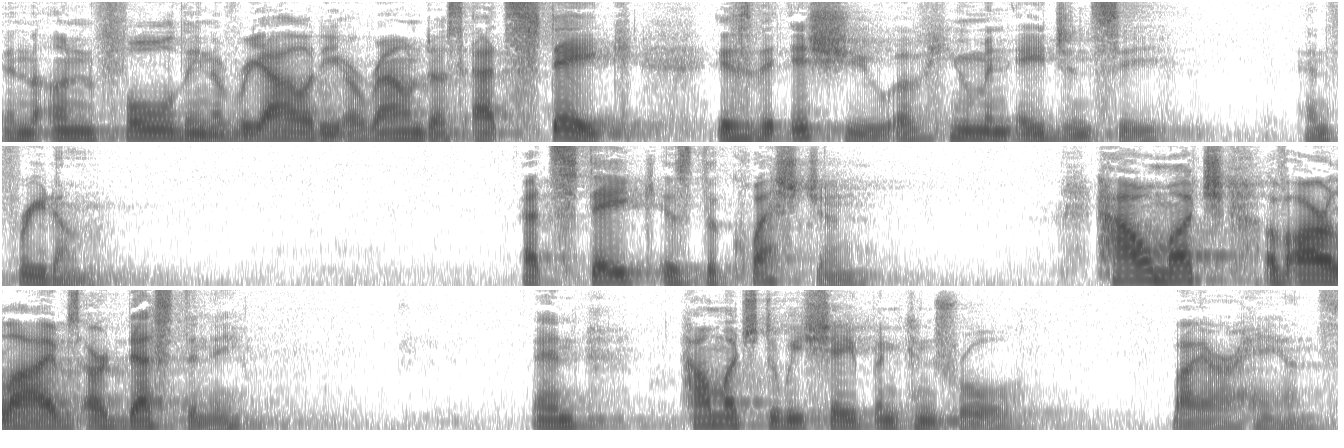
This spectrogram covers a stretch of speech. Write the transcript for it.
in the unfolding of reality around us. At stake is the issue of human agency and freedom. At stake is the question how much of our lives are destiny? And how much do we shape and control by our hands?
